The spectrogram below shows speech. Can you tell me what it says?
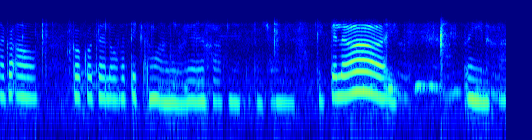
แล้วก็เอาโกโก้เจโลมาติดข้างหลังอย่างนี้เลยนะครับเนี่ยตรงช่องนี้ติดไปเลย นี่นะคะ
